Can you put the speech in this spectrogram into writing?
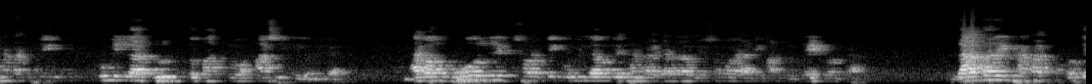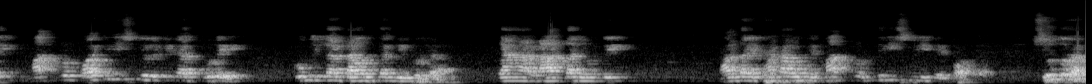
ঢাকা থেকে কুমিল্লার দূরত্ব মাত্র আশি কিলোমিটার। এবং সড়কে কুমিল্লা হতে যাতায়াতের সময় আগে মাত্র দেড় ঘণ্টা। রাজধানী ঢাকা হতে মাত্র পঁয়ত্রিশ কিলোমিটার দূরে কুমিল্লার দাউদকান্দি উপজেলা যাহা রাজধানী হতে, রাজধানী ঢাকা হতে মাত্র তিরিশ মিনিটের পর সুতরাং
